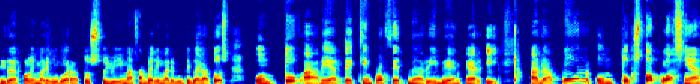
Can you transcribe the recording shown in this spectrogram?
di level 5275 sampai 5300 untuk area taking profit dari BMRI. Adapun untuk stop lossnya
